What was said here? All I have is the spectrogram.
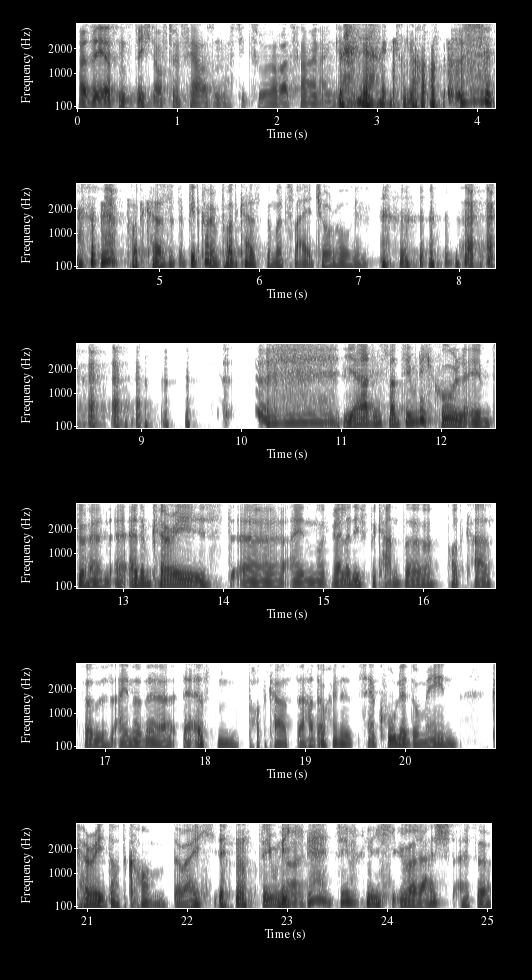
Also er ist uns dicht auf den Fersen, was die Zuhörerzahlen angeht. ja, genau. Podcast, Bitcoin Podcast Nummer zwei, Joe Rogan. Ja, das war ziemlich cool eben zu hören. Äh, Adam Curry ist äh, ein relativ bekannter Podcaster. Das ist einer der, der ersten Podcaster. Hat auch eine sehr coole Domain, curry.com. Da war ich ziemlich, Nice. ziemlich überrascht. Also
